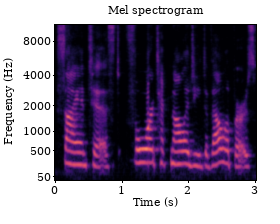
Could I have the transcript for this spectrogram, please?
scientists, for technology developers.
